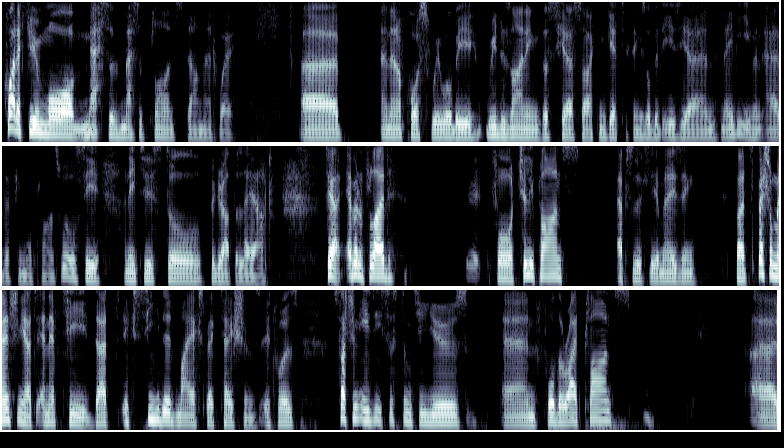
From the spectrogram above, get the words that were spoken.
quite a few more massive, massive plants down that way. Uh, and then, of course, we will be redesigning this here so I can get to things a little bit easier and maybe even add a few more plants. We'll see. I need to still figure out the layout. So yeah, ebb and flood for chili plants, absolutely amazing. But special mention here to NFT, that exceeded my expectations. It was such an easy system to use and for the right plants, uh,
